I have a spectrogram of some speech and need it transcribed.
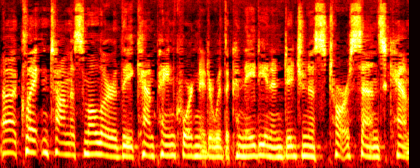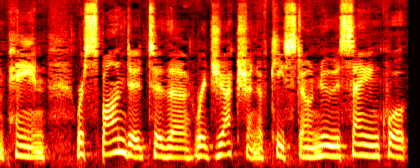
Uh, Clayton Thomas Muller, the campaign coordinator with the Canadian Indigenous tar sands campaign, responded to the rejection of Keystone News, saying, quote,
